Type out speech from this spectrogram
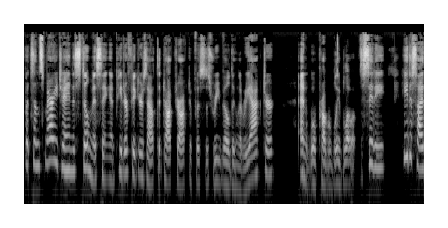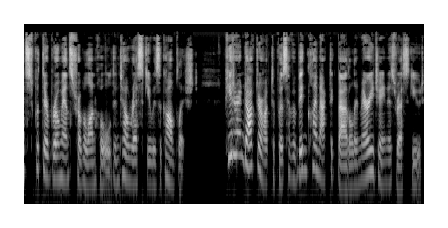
but since Mary Jane is still missing and Peter figures out that Dr. Octopus is rebuilding the reactor and will probably blow up the city, he decides to put their bromance trouble on hold until rescue is accomplished. Peter and Dr. Octopus have a big climactic battle and Mary Jane is rescued,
